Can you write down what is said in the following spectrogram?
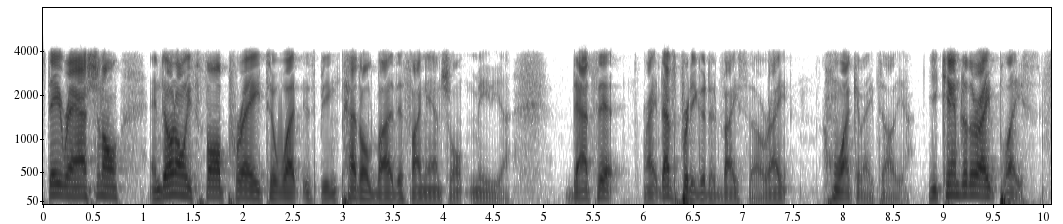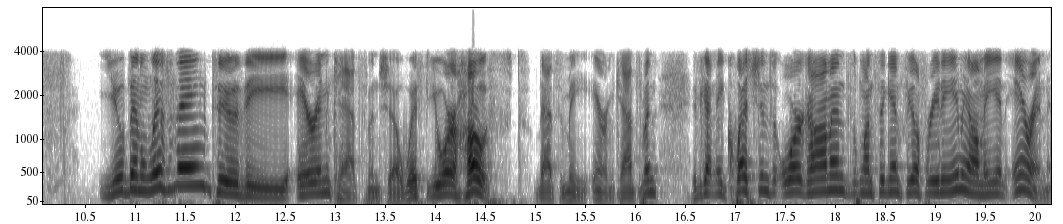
stay rational, and don't always fall prey to what is being peddled by the financial media. That's it, right? That's pretty good advice, though, right? What can I tell you? You came to the right place. You've been listening to the Aaron Katsman Show with your host. That's me, Aaron Katsman. If you got any questions or comments, once again, feel free to email me at Aaron,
